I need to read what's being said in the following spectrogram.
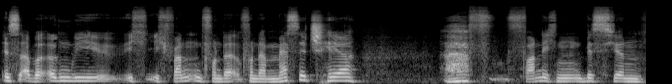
ist aber irgendwie, ich, ich fand von der, von der Message her, ah, fand ich ein bisschen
